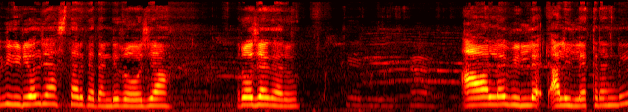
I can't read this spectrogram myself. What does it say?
వీడియోలు చేస్తారు కదండి రోజా. రోజా గారు. ఆ వాళ్ళ వీళ్ళే వాళ్ళ ఇల్లు ఎక్కడండి?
